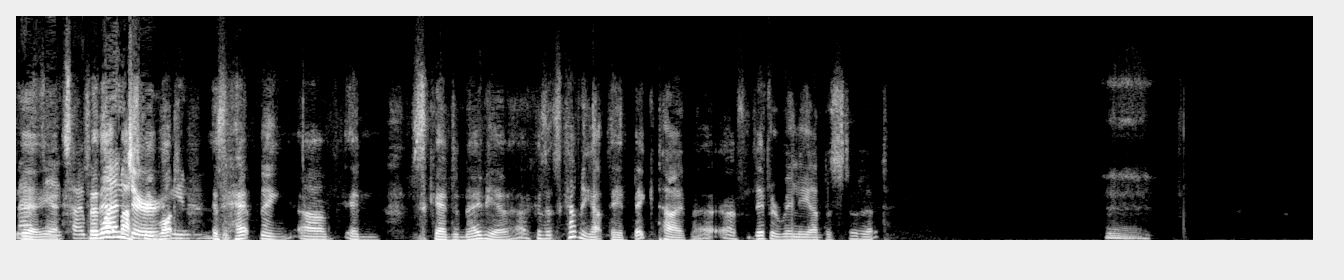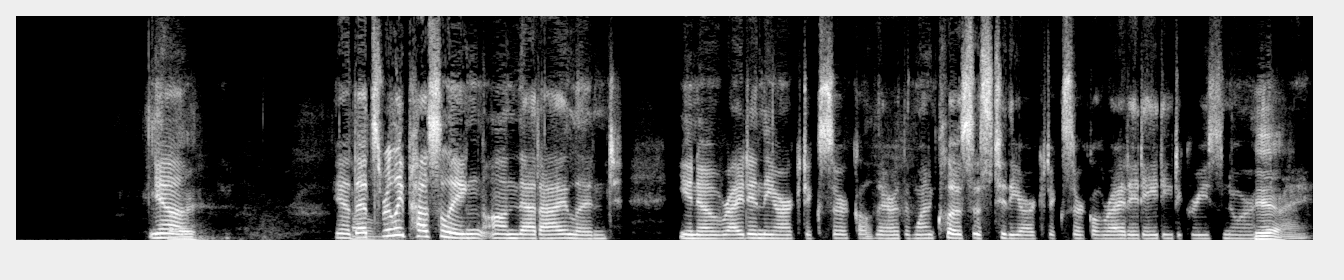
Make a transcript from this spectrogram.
methane. yeah. So I So that must be wonder. what you know- is happening um, in Scandinavia because it's coming up there big time. Uh, I've never really understood it. Hmm. Yeah. So, Yeah, that's Um, really puzzling on that island, you know, right in the Arctic Circle there, the one closest to the Arctic Circle, right at 80 degrees north, Yeah. right?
